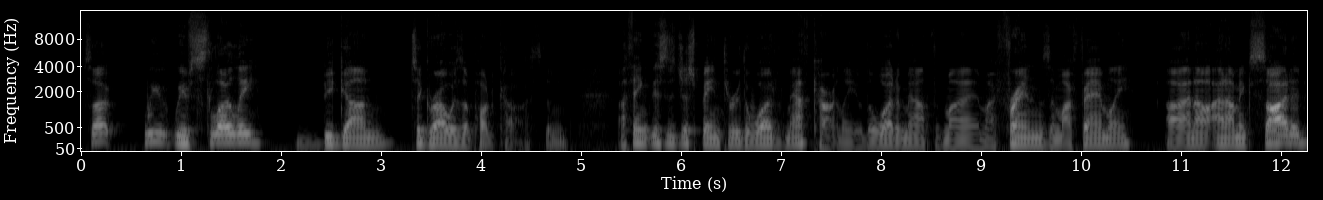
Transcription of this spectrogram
So, we we've slowly begun to grow as a podcast and I think this has just been through the word of mouth currently, the word of mouth of my, my friends and my family. Uh, and, I, and I'm excited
